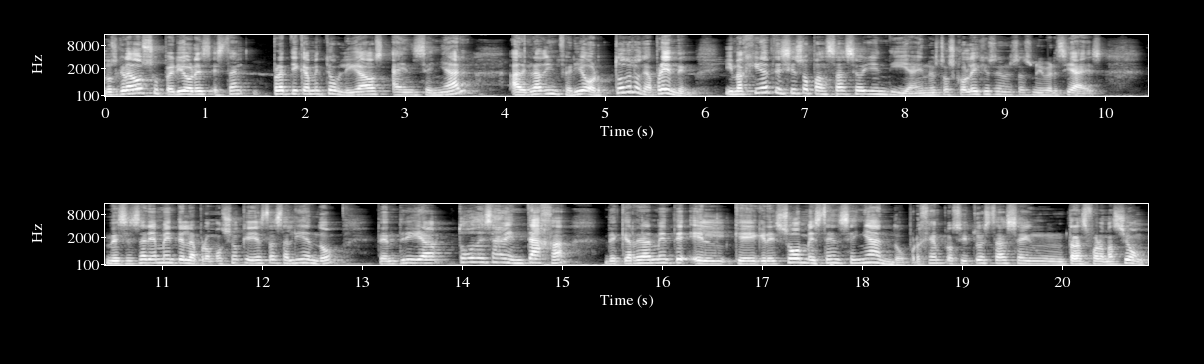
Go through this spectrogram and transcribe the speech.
Los grados superiores están prácticamente obligados a enseñar al grado inferior todo lo que aprenden. Imagínate si eso pasase hoy en día en nuestros colegios, en nuestras universidades. Necesariamente la promoción que ya está saliendo tendría toda esa ventaja de que realmente el que egresó me está enseñando. Por ejemplo, si tú estás en transformación,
